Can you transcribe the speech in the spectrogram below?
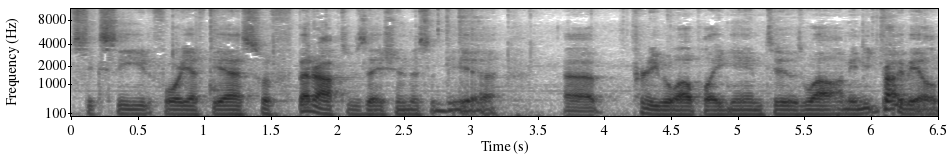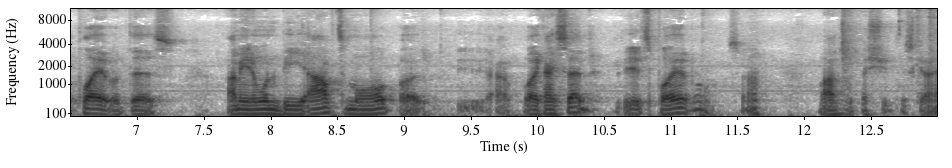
60 to 40 FPS. With better optimization, this would be a, a pretty well played game too as well. I mean, you'd probably be able to play it with this. I mean, it wouldn't be optimal, but like I said, it's playable. So, well, if I shoot this guy.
